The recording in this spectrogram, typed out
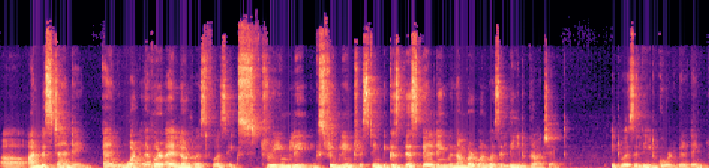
uh, understanding. And whatever I learned was, was extremely, extremely interesting because this building, number one, was a LEED project. It was a LEED gold building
